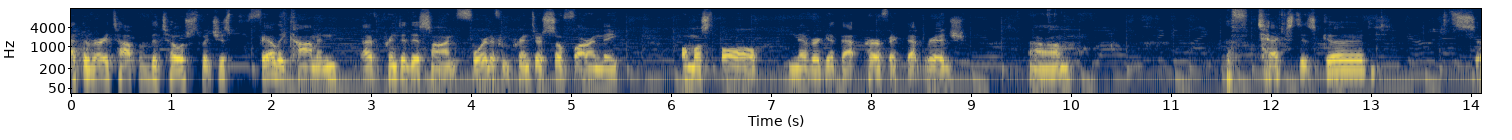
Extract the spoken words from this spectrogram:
at the very top of the toast, which is fairly common. I've printed this on four different printers so far, and they almost all never get that perfect, that ridge. Um, the text is good. Let's see.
